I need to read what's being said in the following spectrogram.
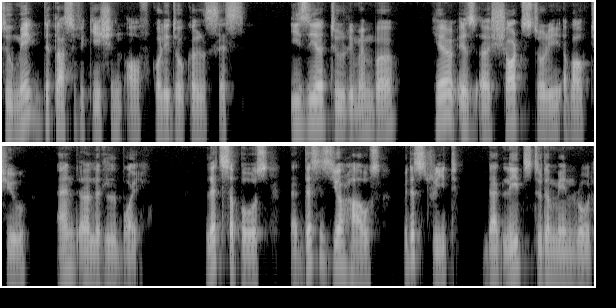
To make the classification of choledochal cysts easier to remember, here is a short story about you and a little boy. Let's suppose that this is your house with a street that leads to the main road.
